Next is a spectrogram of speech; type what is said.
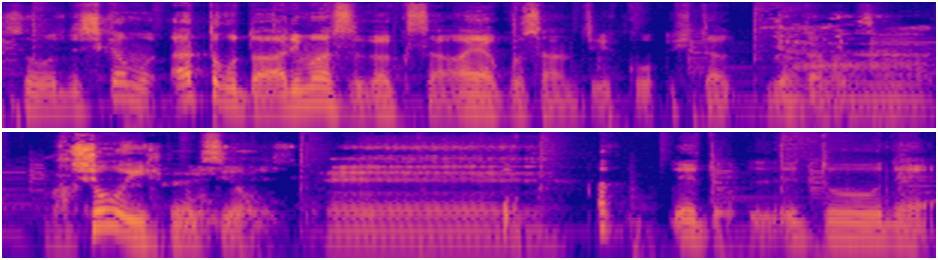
そう。で、しかも、会ったことあります？ガクさん、あやこさんっていう子、人方の。ー超いい人ですよ。えあえっ、と、えっ、とね、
